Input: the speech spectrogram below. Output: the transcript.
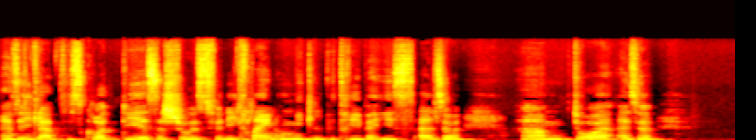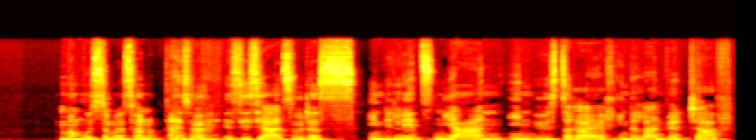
Also ich glaube, dass gerade diese Chance für die Klein- und Mittelbetriebe ist. Also ähm, da, also man muss einmal sagen, also es ist ja so, dass in den letzten Jahren in Österreich in der Landwirtschaft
